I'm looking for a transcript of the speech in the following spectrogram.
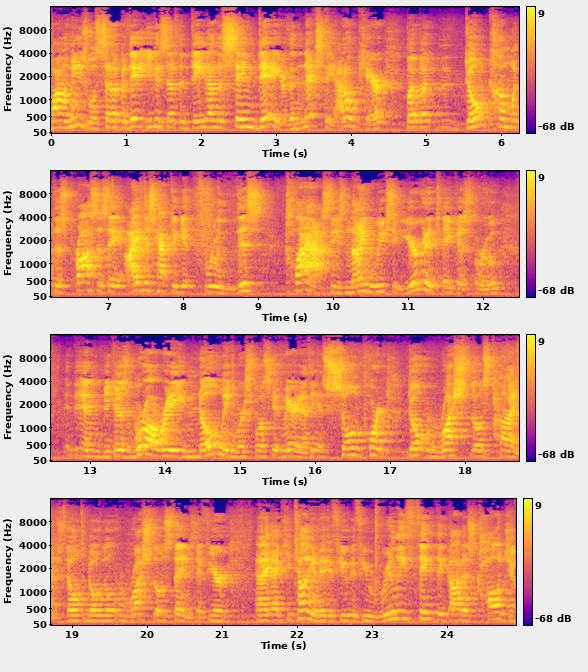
by all means we'll set up a date. You can set up the date on the same day or the next day. I don't care. But but don't come with this process. Say I just have to get through this class, these nine weeks that you're going to take us through and because we're already knowing we're supposed to get married i think it's so important don't rush those times. Don't don't, don't rush those things. If you're and I, I, keep telling you if you if you really think that god has called you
